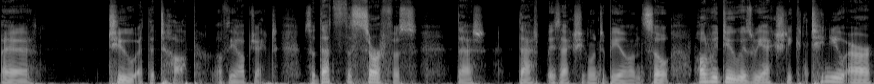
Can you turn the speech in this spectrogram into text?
uh, 2 at the top of the object. So that's the surface that that is actually going to be on. So what we do is we actually continue our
